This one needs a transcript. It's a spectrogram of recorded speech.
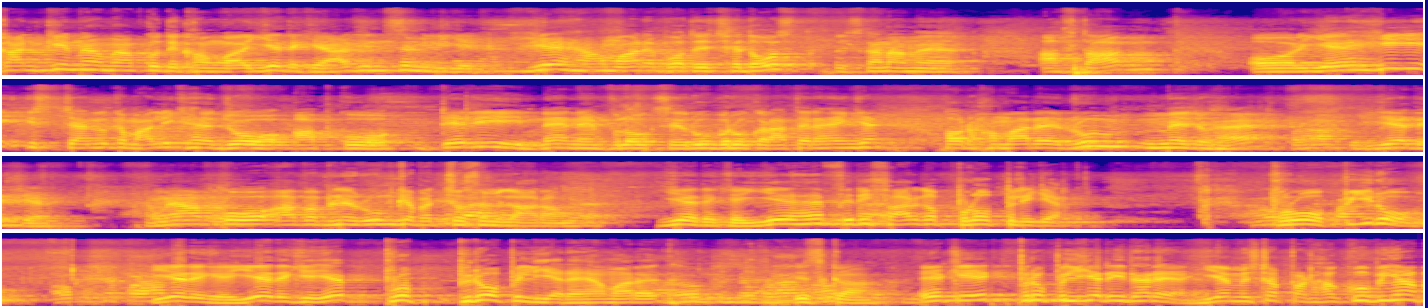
कैंटीन में मैं आपको दिखाऊँगा। ये देखिए आज इनसे मिलिए। ये है हमारे बहुत अच्छे दोस्त इसका नाम है आफ्ताब। और ये ही इस चैनल के मालिक हैं जो आपको डेली नए नए ब्लॉग से रूबरू कराते रहेंगे। और हमारे रूम में जो है ये देखिए मैं आपको आप अपने रूम के बच्चों से मिला रहा हूँ। ये देखिए ये है फ्री फायर का प्रो प्लेयर प्रो पीरो ये देखिए ये देखिए, ये प्रो प्रो प्लेयर है हमारे इसका। एक एक प्रो प्लेयर इधर है। ये मिस्टर पठाकू भी यहाँ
